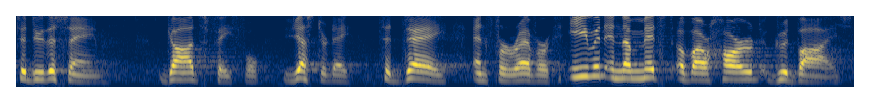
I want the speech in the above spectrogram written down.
to do the same. God's faithful yesterday, today, and forever, even in the midst of our hard goodbyes.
